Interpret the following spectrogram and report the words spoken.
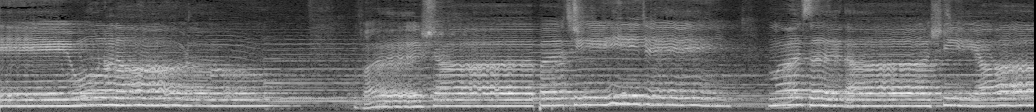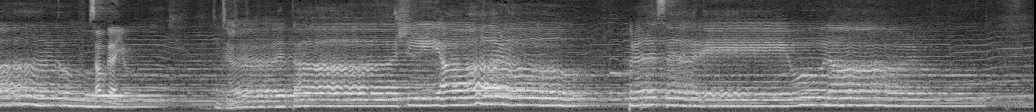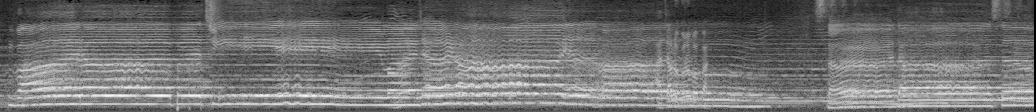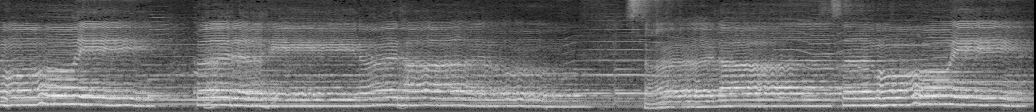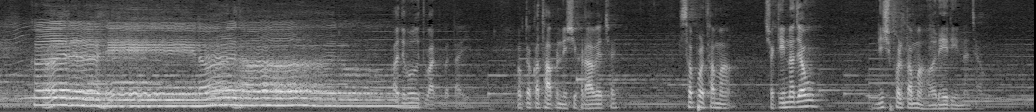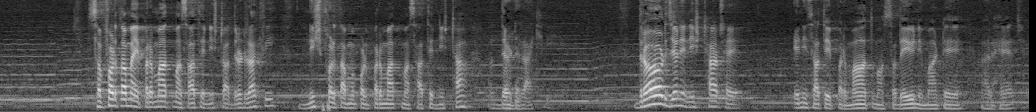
આપણને શીખડાવે છે. સફળતામાં ચકી ન જવું નિષ્ફળતામાં હરેરી ન જવું સફળતામાં પરમાત્મા સાથે નિષ્ઠા દ્રઢ રાખવી, નિષ્ફળતામાં પણ પરમાત્મા સાથે નિષ્ઠા દ્રઢ રાખવી. દ્રઢ જેની નિષ્ઠા છે, એની સાથે પરમાત્મા સદૈવને માટે રહે છે.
